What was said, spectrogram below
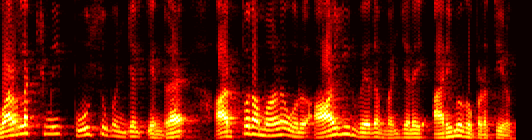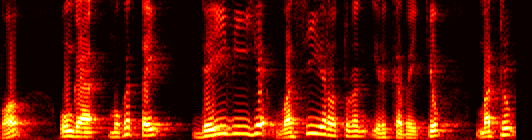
வரலட்சுமி பூசு மஞ்சள் என்ற அற்புதமான ஒரு ஆயுர்வேத மஞ்சளை அறிமுகப்படுத்தியிருக்கோம். உங்கள் முகத்தை தெய்வீக வசீகரத்துடன் இருக்க வைக்கும். மற்றும்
